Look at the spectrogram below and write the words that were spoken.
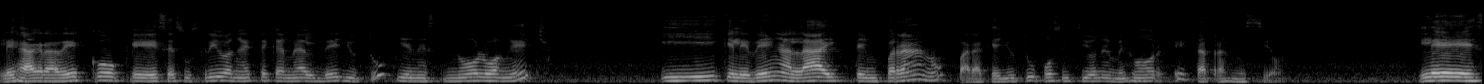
les agradezco que se suscriban a este canal de YouTube, quienes no lo han hecho y que le den a like temprano para que YouTube posicione mejor esta transmisión. Les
